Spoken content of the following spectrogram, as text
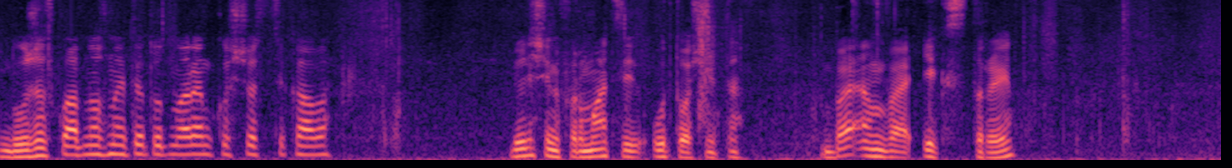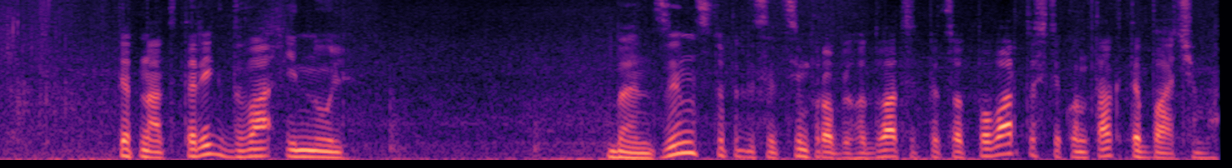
дуже складно знайти тут на ринку щось цікаве. Більше інформації уточнюйте. BMW X3. 15 рік, 2,0. Бензин 157 пробігу, 2500 по вартості, контакти бачимо.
